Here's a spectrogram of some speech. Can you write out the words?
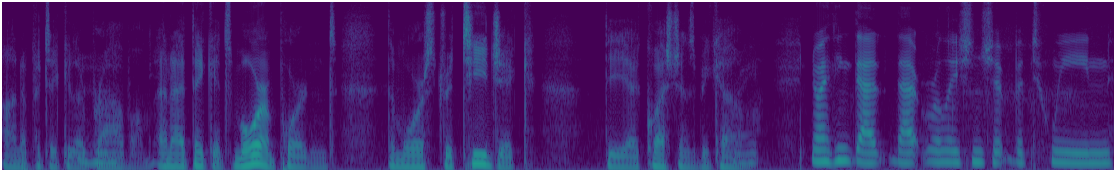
on a particular mm-hmm. problem. And I think it's more important the more strategic the uh, questions become. Right. No, I think that that relationship between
